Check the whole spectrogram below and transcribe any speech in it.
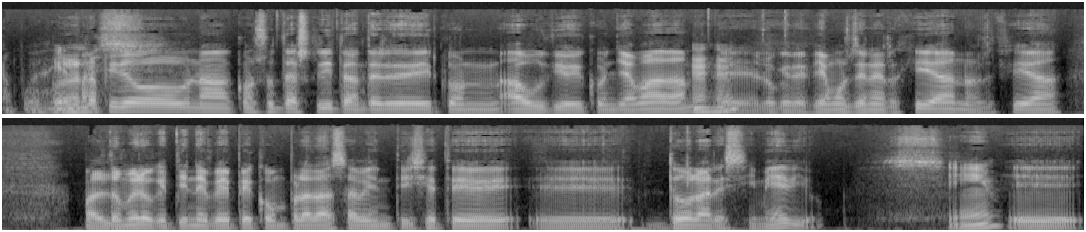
No puedo bueno, rápido una consulta escrita antes de ir con audio y con llamada. lo que decíamos de energía, nos decía Baldomero que tiene BP compradas a 27 eh, dólares y medio. Sí. Eh,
